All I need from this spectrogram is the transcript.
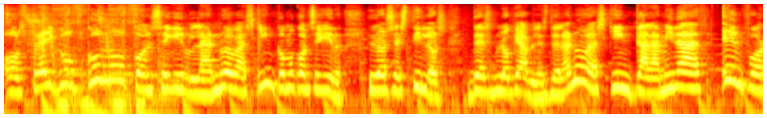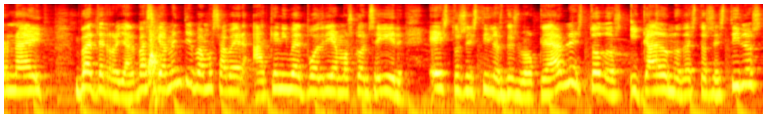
os traigo cómo conseguir la nueva skin Cómo conseguir los estilos desbloqueables de la nueva skin Calamidad en Fortnite Battle Royale. Básicamente vamos a ver a qué nivel podríamos conseguir estos estilos desbloqueables Todos y cada uno de estos estilos.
